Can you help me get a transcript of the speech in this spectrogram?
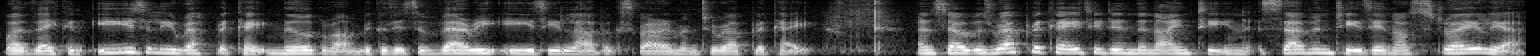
where they can easily replicate Milgram because it's a very easy lab experiment to replicate. And so it was replicated in the 1970s in Australia,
